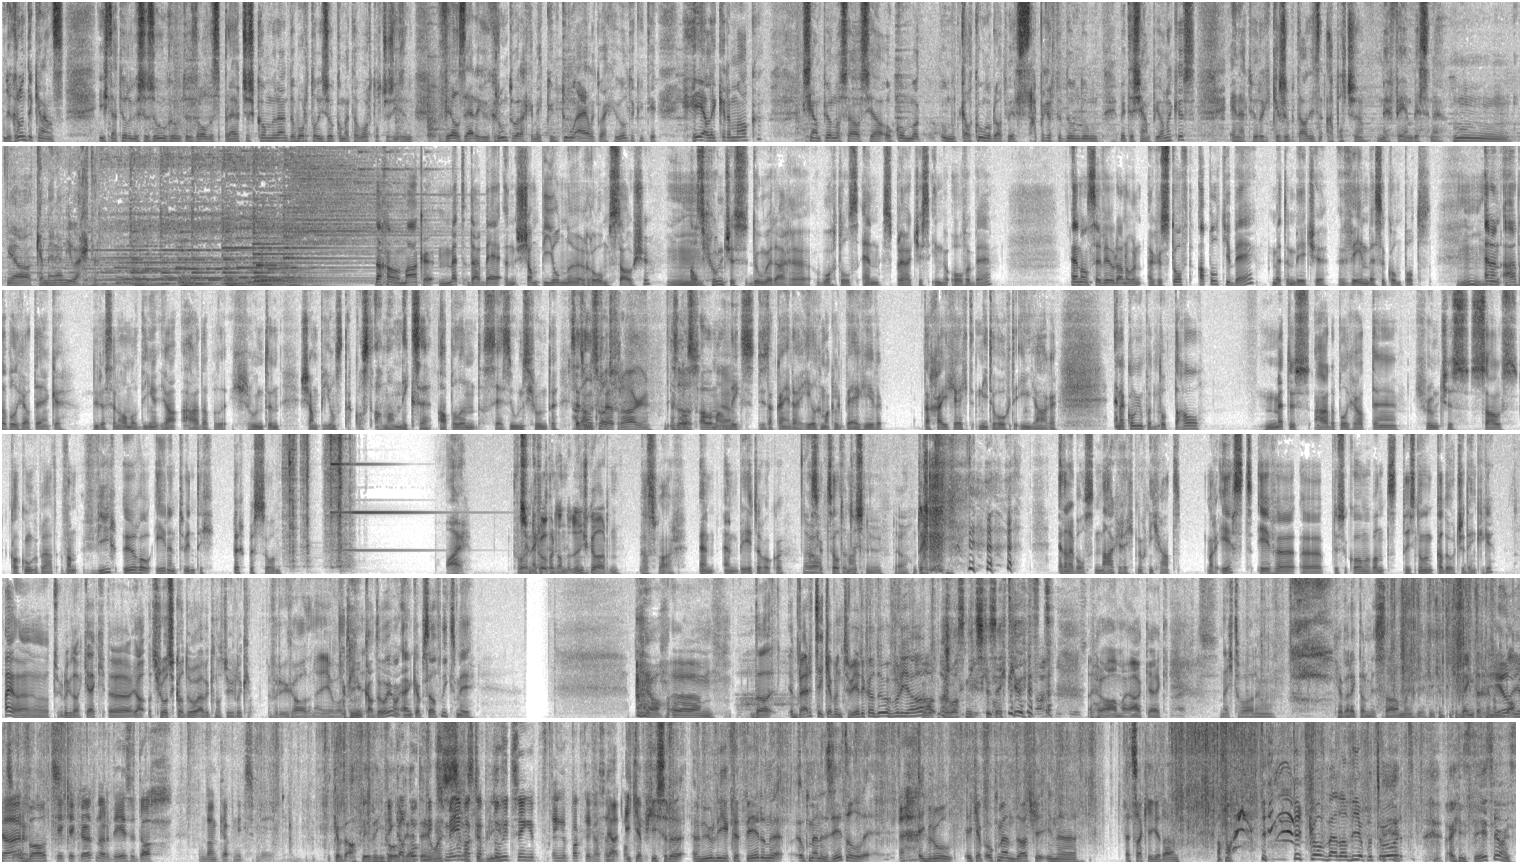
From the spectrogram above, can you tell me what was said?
De groentekrans is natuurlijk de seizoengroente, vooral de spruitjes komen eraan. De wortel is ook, omdat de worteltjes is een veelzijdige groente waar je mee kunt doen eigenlijk wat je wilt. Je kunt die heel lekker maken. Champignonsaus, ja, ook om, om het kalkoengebraad weer sappiger te doen, doen met de champignonnetjes. En natuurlijk, een keer zo betaald is een appeltje met veenbessen. Hè. Hmm, ja, ik kan bijna niet wachten. Dat gaan we maken met daarbij een champignon roomsausje. Als groentjes doen we daar eh, wortels en spruitjes in de oven bij. En dan serveren we daar nog een, een gestoofd appeltje bij, met een beetje veenbessenkompot. En een aardappelgratijnke Nu, dat zijn allemaal dingen. Ja, aardappelen, groenten, champignons, dat kost allemaal niks. Hè. Appelen, dat is seizoensgroente. Wel, ik wou Seizoensfruit, vragen. Is dat dat- kost allemaal ja. niks. Dus dat kan je daar heel gemakkelijk bij geven. Dat ga je gerecht niet de hoogte injagen. En dan kom je op een totaal met dus aardappelgratin, groentjes, saus, kalkoengebraad van 4,21 euro per persoon. Amai. Dat is een goedkoper echte- dan de lunchgarden. Dat is waar. En, en beter ook, hoor. als je het zelf dat maakt. is nu... Ja. En dan hebben we ons nagerecht nog niet gehad. Maar eerst even eh, tussenkomen, want er is nog een cadeautje, denk ik. Hè? Ah ja, ja, natuurlijk. Dat. Kijk, eh, ja, het grootste cadeau heb ik natuurlijk voor u gehouden. Hè. Heb je een cadeau, jongen? En ik heb zelf niks mee. Ja, ehm, dat, Bert, ik heb een tweede cadeau voor jou. Er was niks gezegd geweest. Ja, maar ja, kijk. Echt waar, jongen. Je werkt daarmee samen. Je, je, je denkt dat je een band jaar opbouwt. kijk ik uit naar deze dag, omdat ik heb niets mee. Ik heb de aflevering Ik had voorbereid, ook niks jongens. mee, maar ik heb toch iets inge ingepakt en Ja, ik heb gisteren een uur liggen creperen eh, op mijn zetel. Ik bedoel, ik heb ook mijn duitje in eh, het zakje gedaan. Amai, ik kwam bijna niet op het woord. Wat is deze, jongens?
